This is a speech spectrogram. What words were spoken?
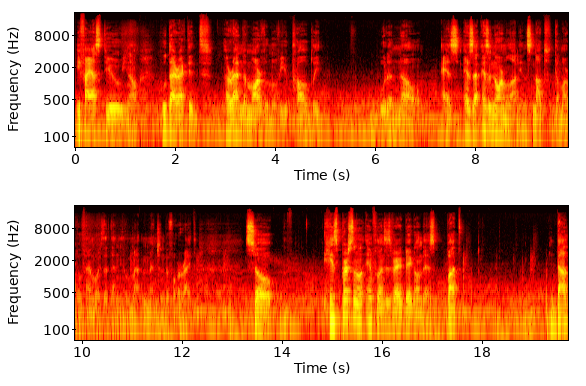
If I asked you, you know, who directed a random Marvel movie, you probably wouldn't know as as a as a normal audience, not the Marvel fanboys that Daniel ma- mentioned before, right? So his personal influence is very big on this, but does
